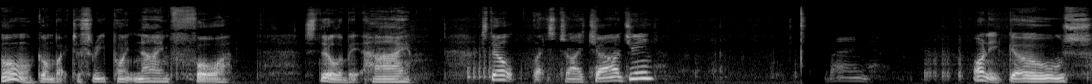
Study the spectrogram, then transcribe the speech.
Oh, gone back to 3.94. Still a bit high. Still, let's try charging. Bang. On it goes.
